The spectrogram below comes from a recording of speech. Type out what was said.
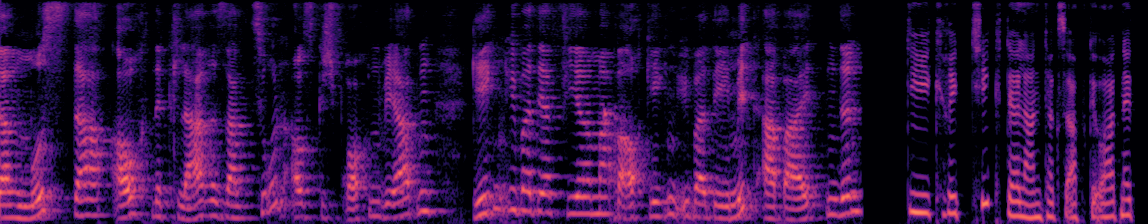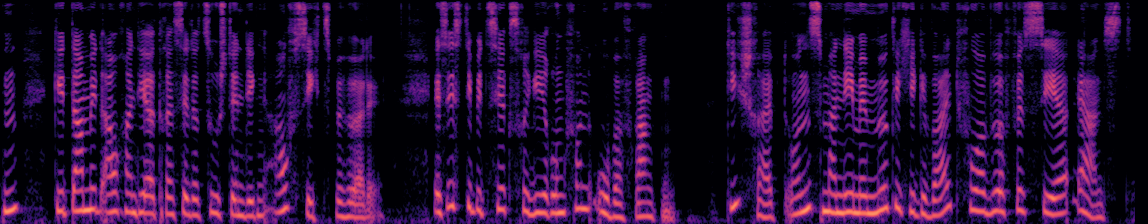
dann muss da auch eine klare Sanktion ausgesprochen werden gegenüber der Firma, aber auch gegenüber den Mitarbeitenden. Die Kritik der Landtagsabgeordneten geht damit auch an die Adresse der zuständigen Aufsichtsbehörde. Es ist die Bezirksregierung von Oberfranken. Die schreibt uns, man nehme mögliche Gewaltvorwürfe sehr ernst.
